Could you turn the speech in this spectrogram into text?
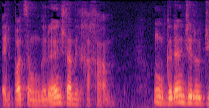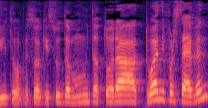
Ele pode ser um grande David Chacham, um grande erudito, uma pessoa que estuda muita Torá 24-7,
